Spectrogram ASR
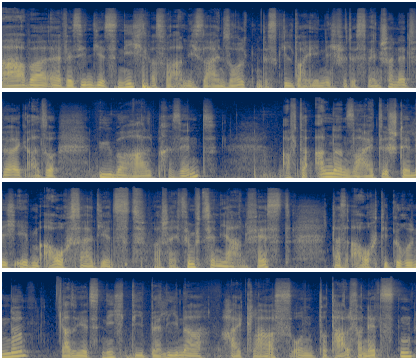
Aber äh, wir sind jetzt nicht, was wir eigentlich sein sollten. Das gilt auch ähnlich für das Venture Network, also überall präsent. Auf der anderen Seite stelle ich eben auch seit jetzt wahrscheinlich 15 Jahren fest, dass auch die Gründer, also jetzt nicht die Berliner High Class und total Vernetzten,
